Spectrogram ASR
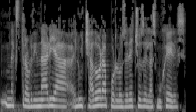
una extraordinaria luchadora por los derechos de las mujeres.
